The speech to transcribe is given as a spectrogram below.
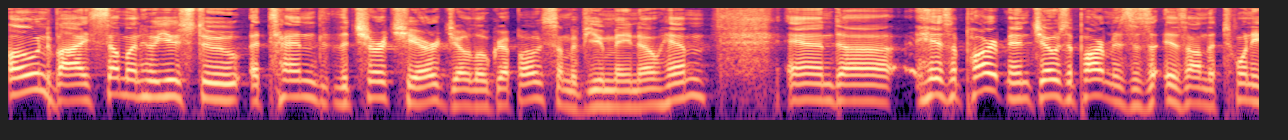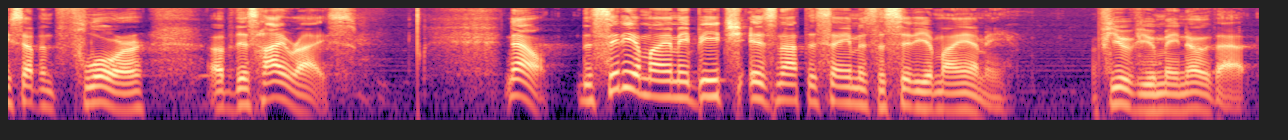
owned by someone who used to attend the church here, Joe Logrippo. Some of you may know him. And uh, his apartment, Joe's apartment, is, is on the 27th floor of this high rise. Now, the city of Miami Beach is not the same as the city of Miami. A few of you may know that.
